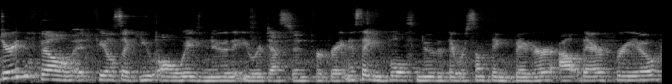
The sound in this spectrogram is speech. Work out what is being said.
During the film, it feels like you always knew that you were destined for greatness, that you both knew that there was something bigger out there for you.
